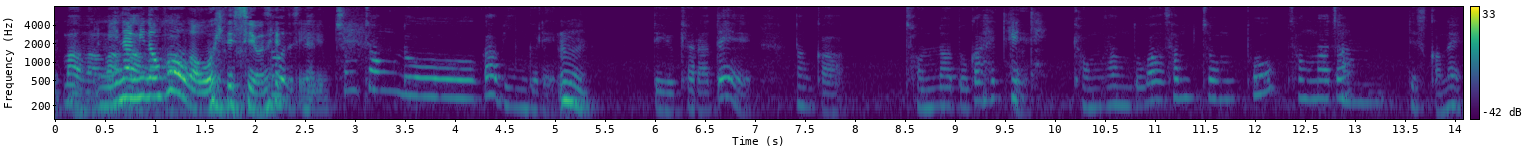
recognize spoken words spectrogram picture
んまあまあまあまあ南の方が多いですよねそうですね。チョンチョンドがビングレうん。っていうキャラでなんかチョンラドがヘへテてキョンサンドがサムチョンポサンナジャンですかね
